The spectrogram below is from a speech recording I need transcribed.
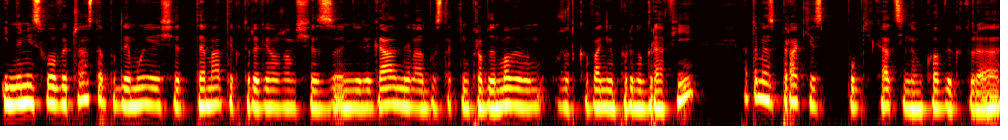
Innymi słowy, często podejmuje się tematy, które wiążą się z nielegalnym albo z takim problemowym użytkowaniem pornografii, natomiast brak jest publikacji naukowych, które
